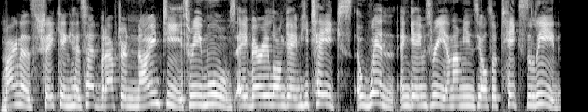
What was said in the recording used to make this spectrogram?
Magnus shaking his head, but after 93 moves, a very long game, he takes a win in game three, and that means he also takes the lead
